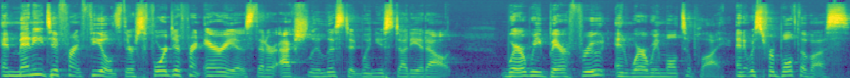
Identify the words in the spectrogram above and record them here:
in many different fields. There's four different areas that are actually listed when you study it out where we bear fruit and where we multiply. And it was for both of us.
